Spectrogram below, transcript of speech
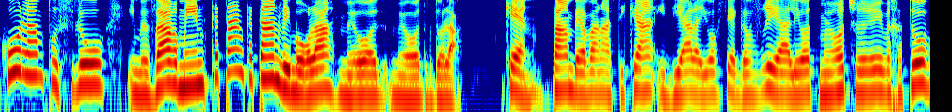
כולם פוסלו עם איבר מין קטן קטן ועם עורלה מאוד מאוד גדולה. כן, פעם ביוון העתיקה, אידיאל היופי הגברי היה להיות מאוד שרירי וכתוב,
